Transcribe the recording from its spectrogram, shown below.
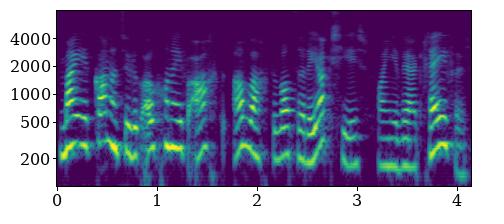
Maar je kan natuurlijk ook gewoon even afwachten wat de reactie is van je werkgever.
